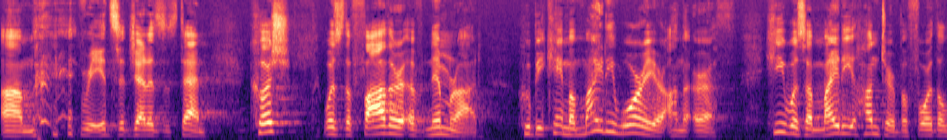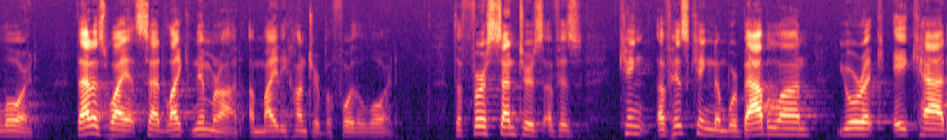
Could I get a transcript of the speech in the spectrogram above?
um, reads in Genesis 10. Cush was the father of Nimrod, who became a mighty warrior on the earth. He was a mighty hunter before the Lord. That is why it said, like Nimrod, a mighty hunter before the Lord. The first centers of his, king, of his kingdom were Babylon, Uruk, Akkad,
